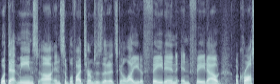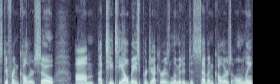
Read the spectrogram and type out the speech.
What that means uh, in simplified terms is that it's going to allow you to fade in and fade out across different colors. So um, a TTL based projector is limited to seven colors only.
